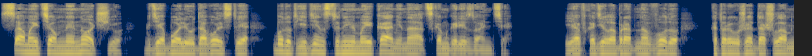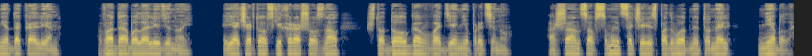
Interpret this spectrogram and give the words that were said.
с самой темной ночью, где боль и удовольствие будут единственными маяками на адском горизонте. Я входил обратно в воду, которая уже дошла мне до колен. Вода была ледяной. И я чертовски хорошо знал, что долго в воде не протяну. А шансов смыться через подводный туннель не было.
